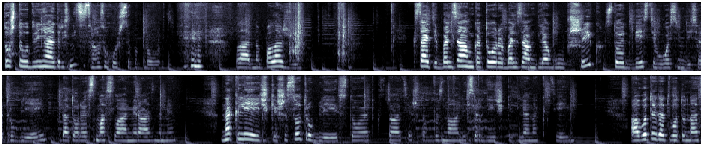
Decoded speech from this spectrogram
То, что удлиняет ресницы, сразу хочется попробовать. Ладно, положу. Кстати, бальзам, который бальзам для губ Шик, стоит 280 рублей, которые с маслами разными. Наклеечки 600 рублей стоят, кстати, чтобы вы знали, сердечки для ногтей. А вот этот вот у нас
